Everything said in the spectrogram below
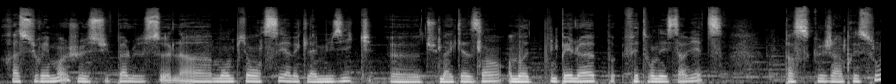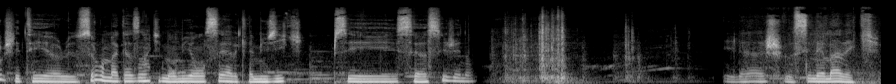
Rassurez-moi, je suis pas le seul à m'ambiancer avec la musique euh, du magasin en mode pomper up, fait tourner serviettes, parce que j'ai l'impression que j'étais euh, le seul en magasin qui m'ambiançait avec la musique. C'est assez gênant. Et là, je suis au cinéma avec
